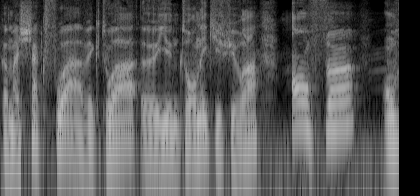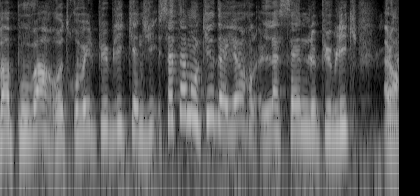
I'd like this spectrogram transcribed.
comme à chaque fois avec toi, euh, il y a une tournée qui suivra. Enfin. On va pouvoir retrouver le public, Kenji. Ça t'a manqué d'ailleurs la scène, le public? Alors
